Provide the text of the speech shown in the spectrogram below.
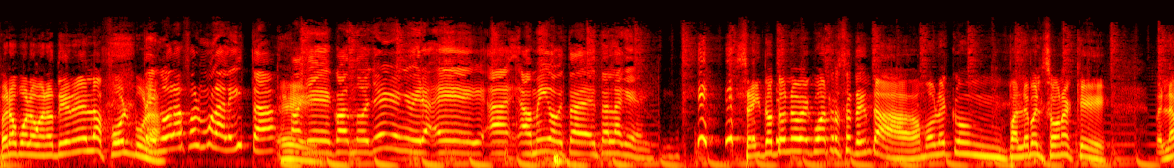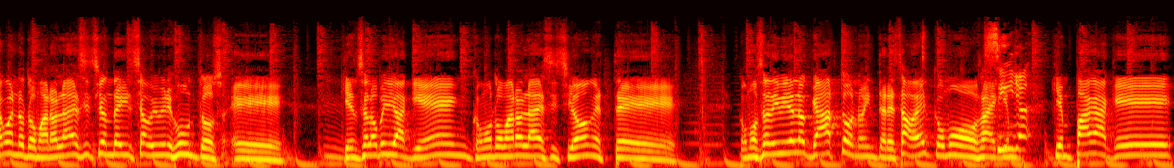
Pero por lo menos tienes la fórmula. Tengo la fórmula lista para que cuando lleguen, mira, eh, a- amigo, esta, esta es la que hay. 6229470. Vamos a hablar con un par de personas que, ¿verdad? Cuando tomaron la decisión de irse a vivir juntos, eh, ¿quién se lo pidió a quién? ¿Cómo tomaron la decisión? Este, ¿Cómo se dividen los gastos? Nos interesa ver cómo, o sea, Sí, quién, yo- quién paga qué.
